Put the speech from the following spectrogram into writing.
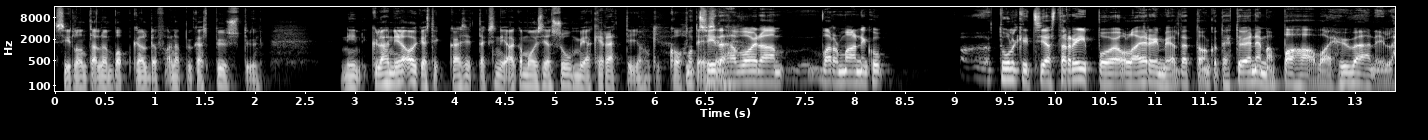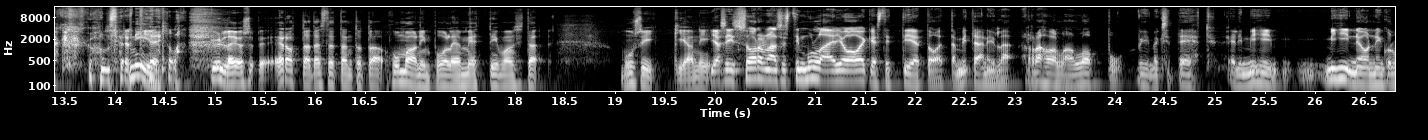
silloin tällöin Bob Geldof aina pykäs pystyyn. Niin kyllähän niillä oikeasti käsittääkseni aikamoisia summia kerättiin johonkin kohteeseen. Mutta siitähän voidaan varmaan niin kuin tulkitsijasta riippuen olla eri mieltä, että onko tehty enemmän pahaa vai hyvää niillä konserteilla. Niin, kyllä, jos erottaa tästä tämän tota, humaanin puolen ja miettii vaan sitä musiikkia. Niin... Ja siis suoranaisesti mulla ei ole oikeasti tietoa, että mitä niillä rahoilla on loppu viimeksi tehty. Eli mihin, mihin ne on niin kuin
